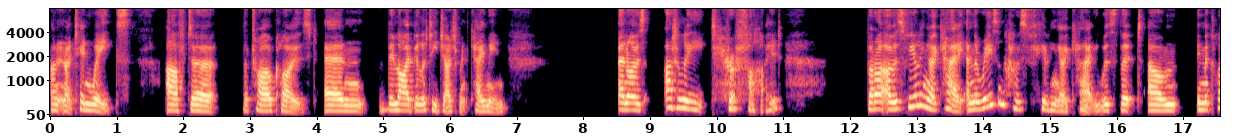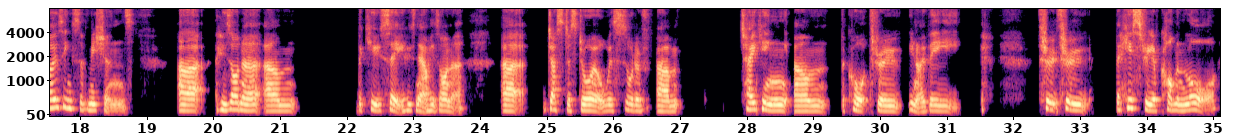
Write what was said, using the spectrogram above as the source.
I don't know, 10 weeks after the trial closed and the liability judgment came in. And I was utterly terrified, but I, I was feeling okay. And the reason I was feeling okay was that um, in the closing submissions, uh, His Honour, um, the QC, who's now His Honour, uh, Justice Doyle was sort of um, taking um, the court through, you know, the through through the history of common law.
